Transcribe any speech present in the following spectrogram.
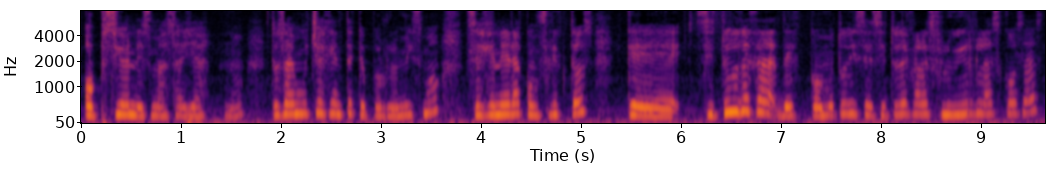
opciones más allá, ¿no? Entonces hay mucha gente que por lo mismo se genera conflictos que si tú dejas de como tú dices, si tú dejaras fluir las cosas,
